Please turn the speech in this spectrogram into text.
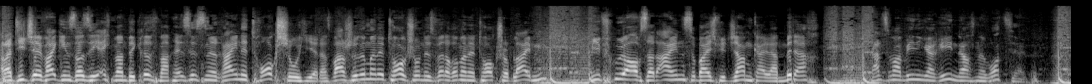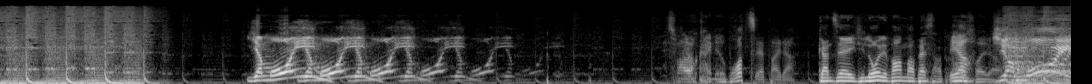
Aber DJ Viking soll sich echt mal einen Begriff machen. Es ist eine reine Talkshow hier. Das war schon immer eine Talkshow und es wird auch immer eine Talkshow bleiben. Wie früher auf Sat 1, zum Beispiel Jump Geil am Mittag. Kannst du mal weniger reden, da ist eine WhatsApp. Ja moin, Ja, moin. ja moin, ja moin, ja moin. Das war doch keine WhatsApp, Alter. Ganz ehrlich, die Leute waren mal besser drauf, Ja. Alter. Ja moin.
